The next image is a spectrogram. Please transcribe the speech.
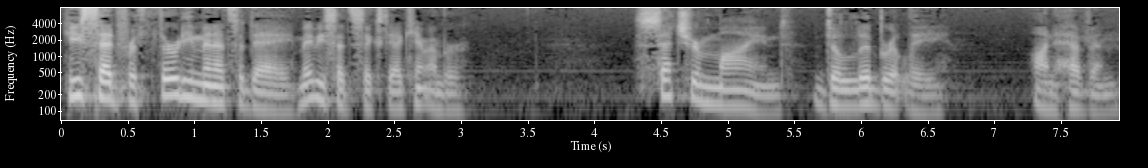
He said for 30 minutes a day, maybe he said 60, I can't remember. Set your mind deliberately on heaven.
